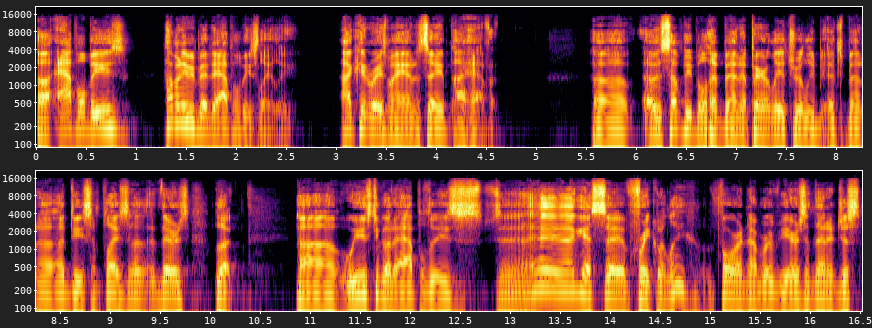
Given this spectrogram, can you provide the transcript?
Uh, Applebee's. How many of you been to Applebee's lately? I can raise my hand and say I haven't. Uh, uh, some people have been. Apparently, it's really it's been a, a decent place. Uh, there's look. Uh, we used to go to Applebee's, uh, I guess, uh, frequently for a number of years, and then it just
